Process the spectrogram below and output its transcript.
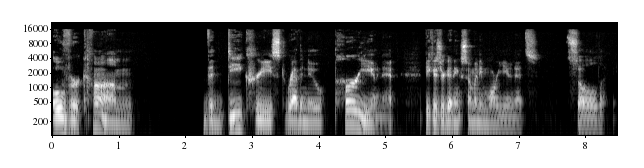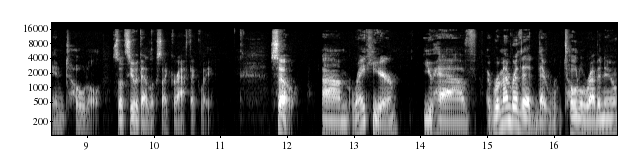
overcome the decreased revenue per unit because you're getting so many more units sold in total. So let's see what that looks like graphically. So um, right here, you have, remember that, that total revenue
